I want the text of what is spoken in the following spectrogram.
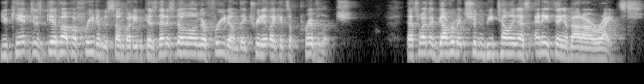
You can't just give up a freedom to somebody because then it's no longer freedom. They treat it like it's a privilege. That's why the government shouldn't be telling us anything about our rights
